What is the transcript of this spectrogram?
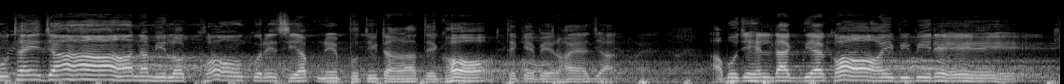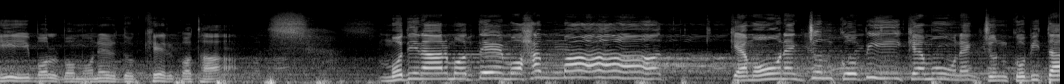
কোথায় যান? আমি লক্ষ্য করেছি আপনি প্রতিটা রাতে ঘর থেকে বের হয়ে যান। আবু জেহেল ডাক দিয়া কয়, বিবি রে কি বলব মনের দুঃখের কথা? মদিনার মধ্যে মোহাম্মদ কেমন একজন কবি, কেমন একজন কবিতা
